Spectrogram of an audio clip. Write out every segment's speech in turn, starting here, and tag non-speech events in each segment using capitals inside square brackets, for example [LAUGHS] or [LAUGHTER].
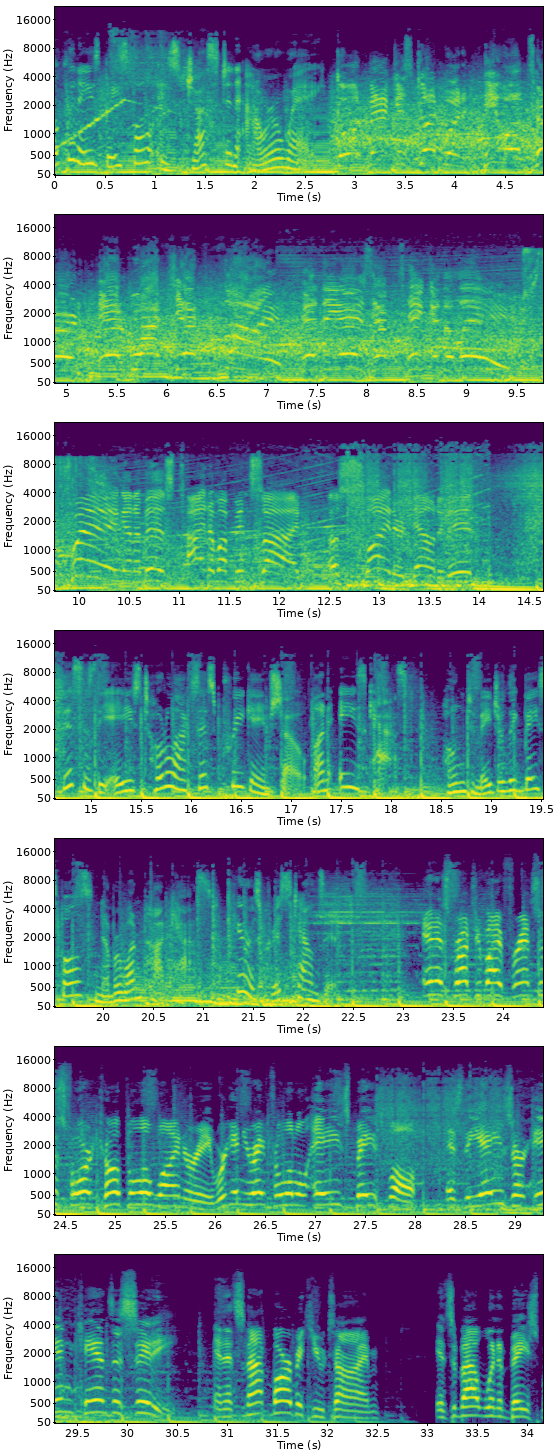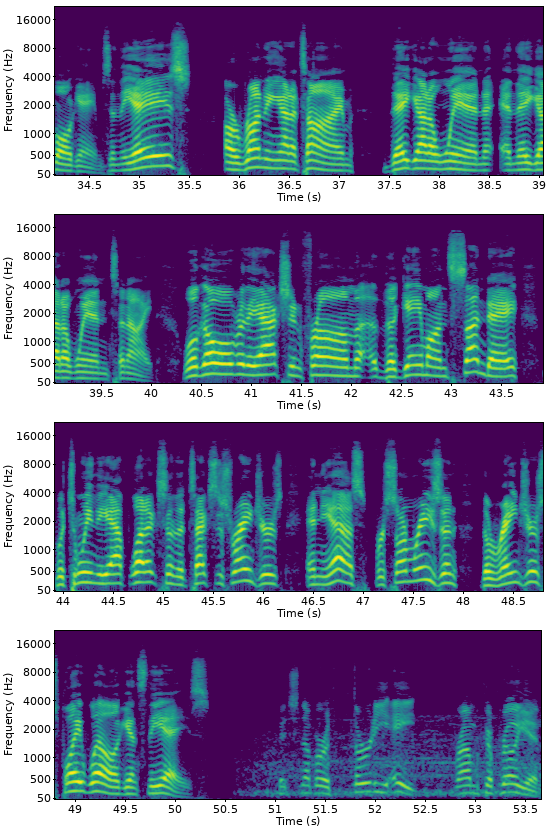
Oakland A's baseball is just an hour away. Going back is Goodwin. He will turn and watch it fly. And the A's have taken the lead. Swing and a miss. Tied him up inside. A slider down and in. This is the A's Total Access pregame show on A's Cast, home to Major League Baseball's number one podcast. Here is Chris Townsend. And it's brought to you by Francis Ford Coppola Winery. We're getting you ready for a little A's baseball as the A's are in Kansas City. And it's not barbecue time, it's about winning baseball games. And the A's are running out of time. They got to win, and they got to win tonight. We'll go over the action from the game on Sunday between the Athletics and the Texas Rangers. And yes, for some reason, the Rangers play well against the A's. Pitch number 38 from Kaprielian.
